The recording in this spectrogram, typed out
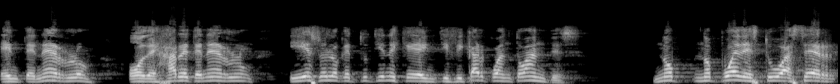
en tenerlo o dejar de tenerlo. Y eso es lo que tú tienes que identificar cuanto antes. No, no puedes tú hacer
